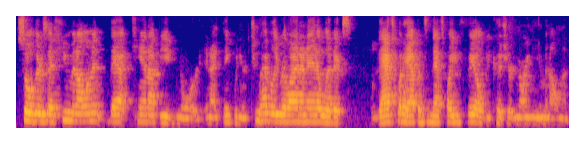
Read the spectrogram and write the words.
So there's that human element that cannot be ignored. And I think when you're too heavily reliant on analytics, that's what happens, and that's why you fail because you're ignoring the human element.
